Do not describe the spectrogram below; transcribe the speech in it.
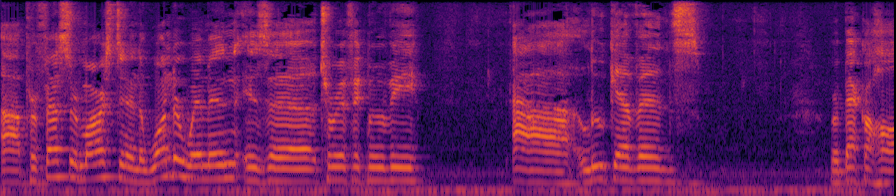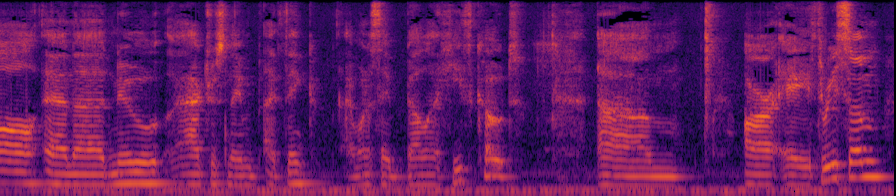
Uh, Professor Marston and the Wonder Women is a terrific movie. Uh, Luke Evans, Rebecca Hall, and a new actress named, I think, I want to say Bella Heathcote, um, are a threesome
